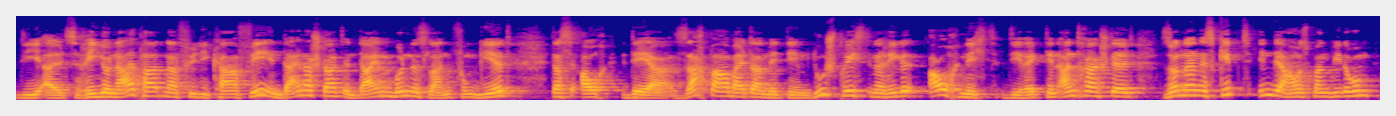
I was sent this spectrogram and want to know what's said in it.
die als Regionalpartner für die KfW in deiner Stadt, in deinem Bundesland fungiert, dass auch der Sachbearbeiter, mit dem du sprichst, in der Regel auch nicht direkt den Antrag stellt, sondern es gibt in der Hausbank wiederum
